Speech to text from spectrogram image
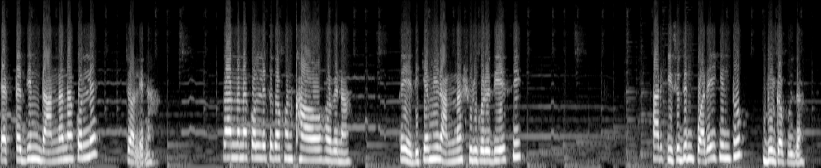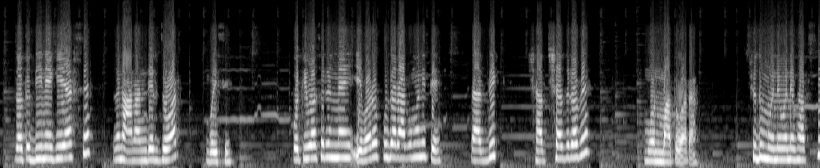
একটা দিন রান্না না করলে চলে না। রান্না না করলে তো তখন খাওয়াও হবে না। তো এদিকে আমি রান্না শুরু করে দিয়েছি। আর কিছুদিন পরেই কিন্তু দুর্গাপূজা। যত দিন এগিয়ে আসছে, যেন আনন্দের জোয়ার বইছে। প্রতি বছরের ন্যায় এবারও পূজার আগমনীতে চারদিক সাজ সাজ রবে, মন মাতোয়ারা। শুধু মনে মনে ভাবছি,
